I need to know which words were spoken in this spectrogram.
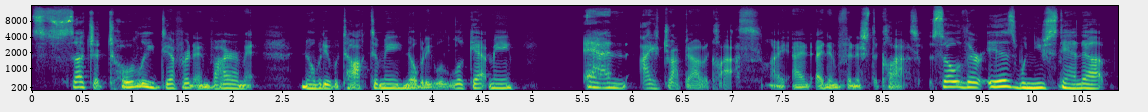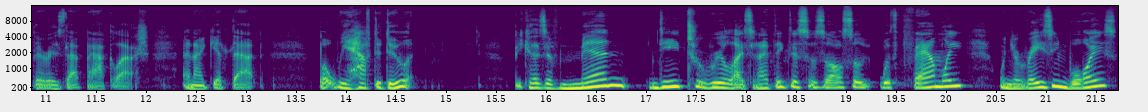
such a totally different environment. Nobody would talk to me, nobody would look at me. And I dropped out of class. I, I, I, didn't finish the class. So there is, when you stand up, there is that backlash. And I get that. But we have to do it. Because if men need to realize, and I think this is also with family, when you're raising boys,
